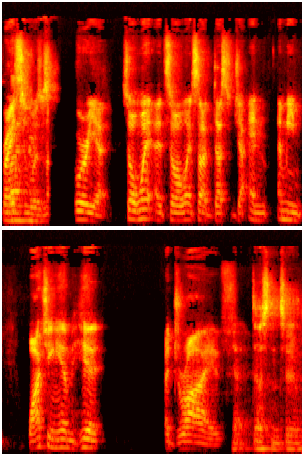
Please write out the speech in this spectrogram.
Bryson was not tour yet. So I went so I went and saw Dustin and I mean watching him hit a drive yeah Dustin too.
